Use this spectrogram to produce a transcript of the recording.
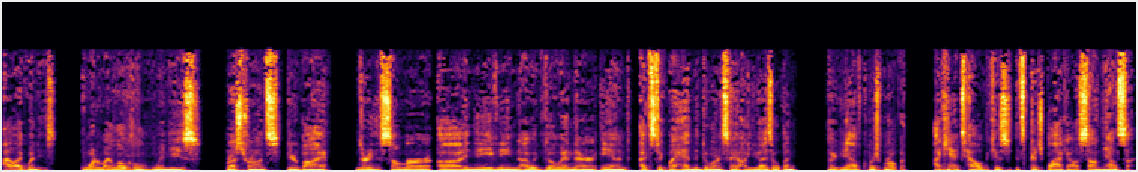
I like Wendy's. One of my local Wendy's restaurants nearby during the summer, uh, in the evening, I would go in there and I'd stick my head in the door and say, "Are you guys open?" Like, yeah, of course we're open. I can't tell because it's pitch black out on the outside.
